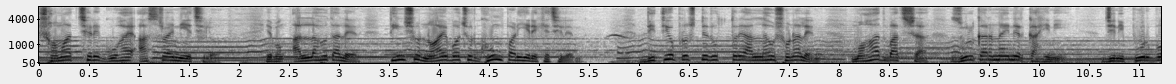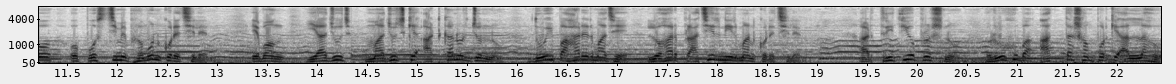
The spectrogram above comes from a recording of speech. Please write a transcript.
সমাজ ছেড়ে গুহায় আশ্রয় নিয়েছিল। এবং আল্লাহ তালের তিনশো নয় বছর ঘুম পাড়িয়ে রেখেছিলেন। দ্বিতীয় প্রশ্নের উত্তরে আল্লাহ শোনালেন, মহাদ বাদশাহ জুলকারনাইনের কাহিনী, যিনি পূর্ব ও পশ্চিমে ভ্রমণ করেছিলেন এবং ইয়াজুজ মাজুজকে আটকানোর জন্য দুই পাহাড়ের মাঝে লোহার প্রাচীর নির্মাণ করেছিলেন। আর তৃতীয় প্রশ্ন, রুহ বা আত্মা সম্পর্কে আল্লাহ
